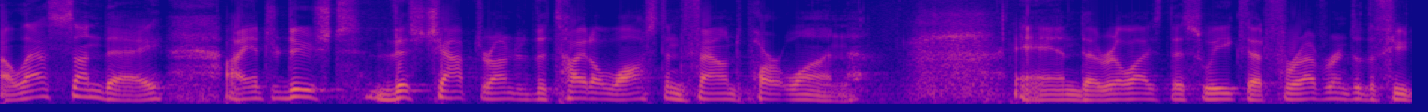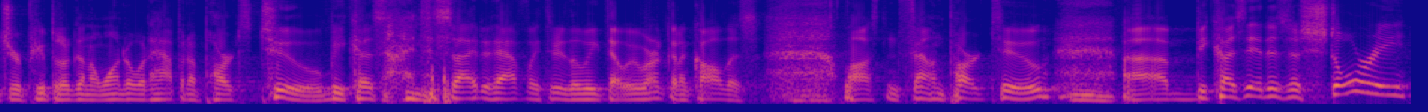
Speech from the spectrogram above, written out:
Now, last Sunday, I introduced this chapter under the title Lost and Found Part 1 and I realized this week that forever into the future, people are going to wonder what happened to part two because I decided halfway through the week that we weren't going to call this Lost and Found Part Two uh, because it is a story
